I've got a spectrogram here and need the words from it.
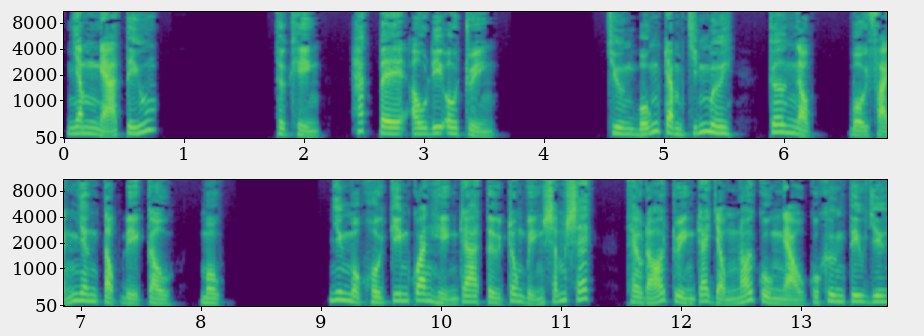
nhâm ngã tiếu. Thực hiện, HP audio truyện. Chương 490, Cơ Ngọc, bội phản nhân tộc địa cầu, 1. Nhưng một hồi kim quang hiện ra từ trong biển sấm sét, theo đó truyền ra giọng nói cuồng ngạo của Khương Tiêu Dư.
